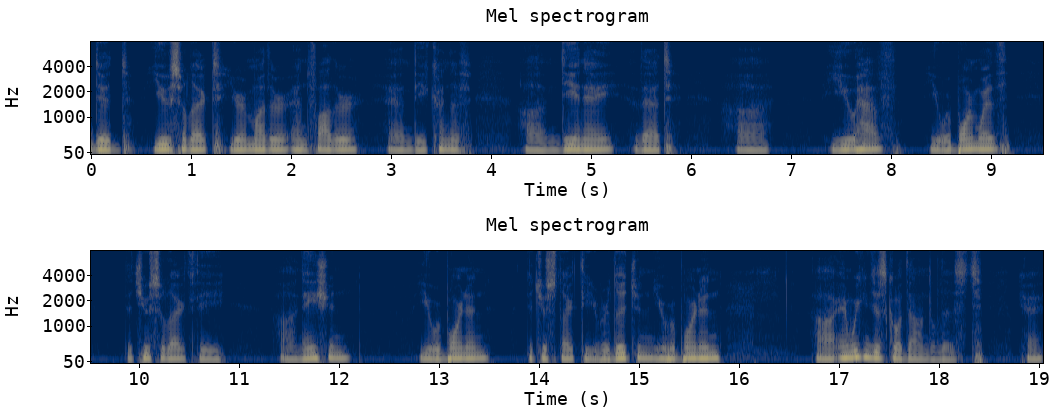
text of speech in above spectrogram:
did you select your mother and father and the kind of um, DNA that uh, you have, you were born with? that you select the uh, nation you were born in? that you select the religion you were born in? Uh, and we can just go down the list, okay,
